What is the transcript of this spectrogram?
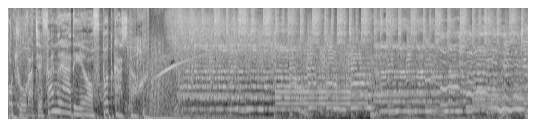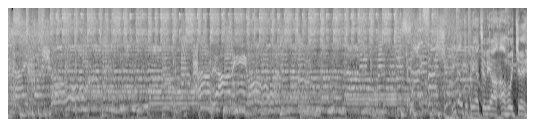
Počúvate fan rádio v podcastoch. Vítajte priatelia, ahojte.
